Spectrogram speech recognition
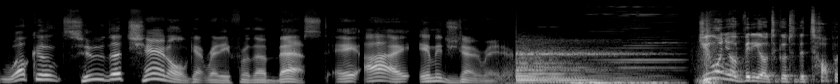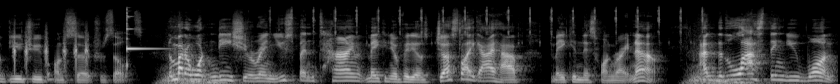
Welcome to the channel. Get ready for the best AI image generator. Do you want your video to go to the top of YouTube on search results? No matter what niche you're in, you spend time making your videos just like I have making this one right now. And the last thing you want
